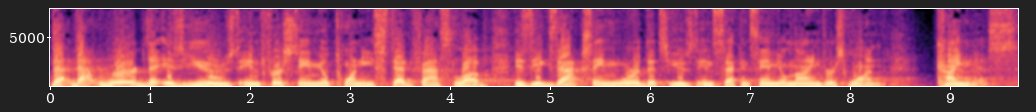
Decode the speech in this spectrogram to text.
That, that word that is used in 1 Samuel 20, steadfast love, is the exact same word that's used in 2 Samuel 9, verse 1 kindness.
